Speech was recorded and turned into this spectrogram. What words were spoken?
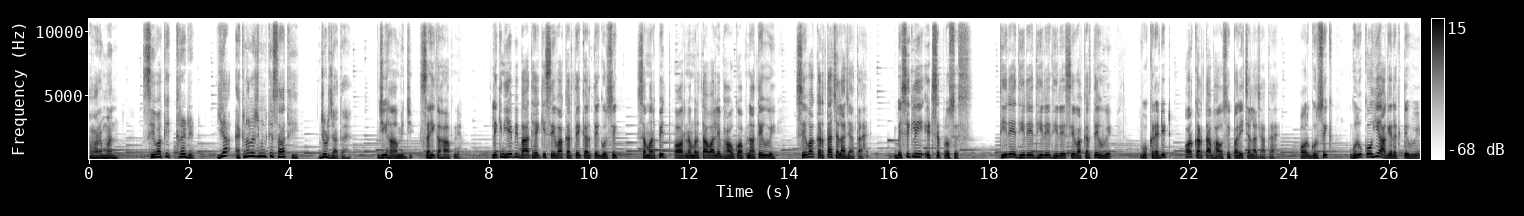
हमारा मन सेवा के क्रेडिट या एक्नॉलेजमेंट के साथ ही जुड़ जाता है। जी हाँ अमित जी, सही कहा आपने। लेकिन ये भी बात है कि सेवा करते करते गुरसिक समर्पित और नम्रता वाले भाव को अपनाते हुए सेवा करता चला जाता है। बेसिकली इट्स ए प्रोसेस धीरे धीरे धीरे धीरे सेवा करते हुए वो क्रेडिट और कर्ता भाव से परे चला जाता है और गुरसिक गुरु को ही आगे रखते हुए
